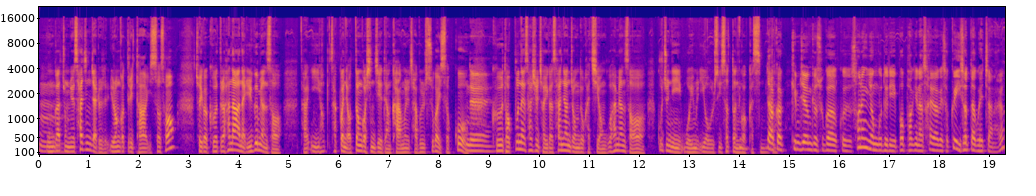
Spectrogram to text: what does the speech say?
음. 온갖 종류의 사진 자료들 이런 것들이 다 있어서 저희가 그것들 하나하나 읽으면서 다 이 사건이 어떤 것인지에 대한 감을 잡을 수가 있었고 네. 그 덕분에 사실 저희가 4년 정도 같이 연구하면서 꾸준히 모임을 이어올 수 있었 던 것 같습니다. 아까 김재영 교수가 그 선행 연구들이 법학이나 사회학에서 꽤 있었다고 했잖아요.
